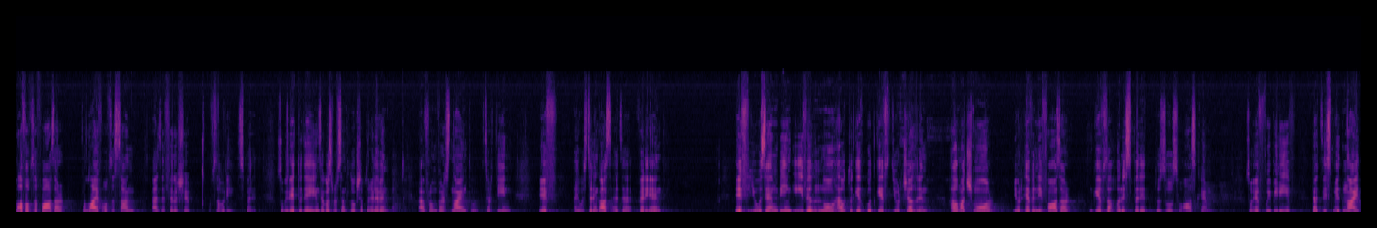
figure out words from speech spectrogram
love of the Father, the life of the Son, and the fellowship of the Holy Spirit. So we read today in the Gospel of St. Luke, chapter 11, and from verse 9 to 13. If he was telling us at the very end, if you then, being evil, know how to give good gifts to your children, how much more your heavenly Father gives the Holy Spirit to those who ask Him. So if we believe that this midnight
